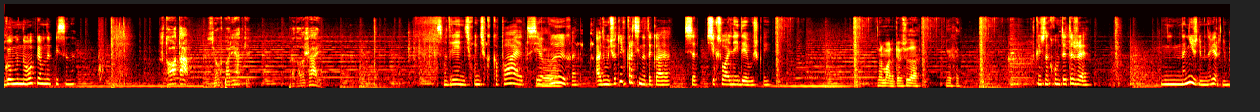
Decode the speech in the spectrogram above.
Гомно прям написано. Что там? Все в порядке. Продолжай. Смотри, они тихонечко копают, все Да. выход. А я думаю, что у них картина такая с сексуальной девушкой? Нормально, прям сюда. Выход. Это, конечно, на каком-то этаже. Не на нижнем, на верхнем.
